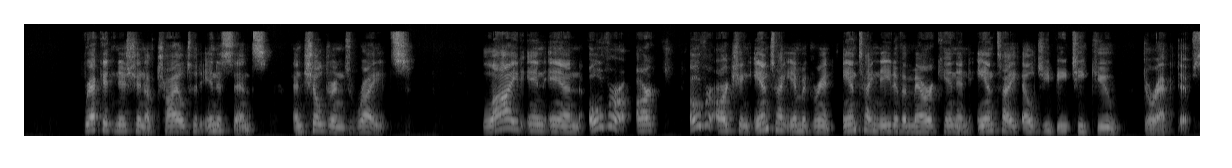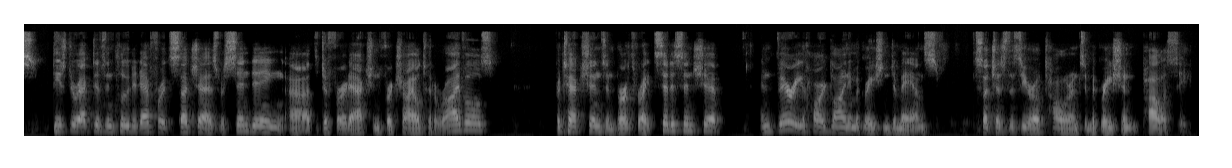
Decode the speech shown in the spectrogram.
recognition of childhood innocence and children's rights lied in an overarching anti immigrant, anti Native American, and anti LGBTQ directives. These directives included efforts such as rescinding uh, the deferred action for childhood arrivals, protections and birthright citizenship, and very hardline immigration demands, such as the zero tolerance immigration policy,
